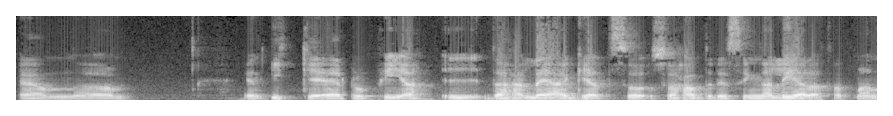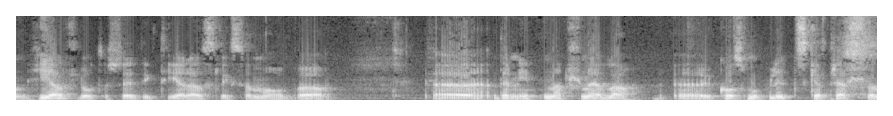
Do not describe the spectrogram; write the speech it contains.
en, uh, en icke-europé i det här läget så, så hade det signalerat att man helt låter sig dikteras liksom av eh, den internationella kosmopolitiska pressen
